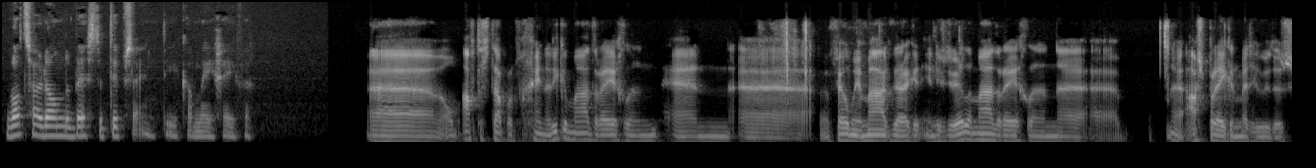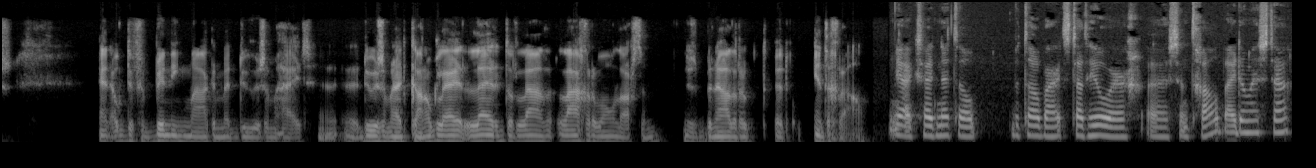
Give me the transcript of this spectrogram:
wat zou dan de beste tip zijn die je kan meegeven? Uh, om af te stappen van generieke maatregelen en uh, veel meer maatwerk individuele maatregelen uh, afspreken met huurders. En ook de verbinding maken met duurzaamheid. duurzaamheid kan ook leiden tot la lagere woonlasten. Dus benader ook het integraal. Ja, ik zei het net al, betaalbaarheid staat heel erg centraal bij Domesta.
